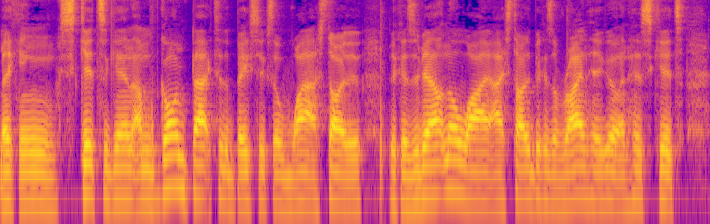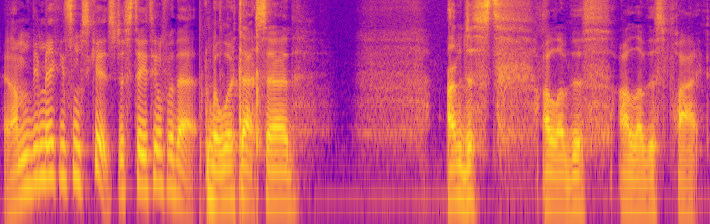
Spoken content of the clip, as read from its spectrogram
making skits again. I'm going back to the basics of why I started because if you don't know why, I started because of Ryan Higa and his skits and I'm gonna be making some skits. Just stay tuned for that. But with that said, I'm just, I love this. I love this plaque.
